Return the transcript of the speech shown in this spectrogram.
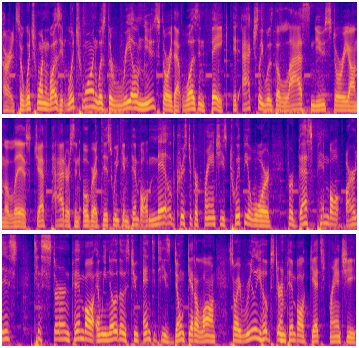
All right, so which one was it? Which one was the real news story that wasn't fake? It actually was the last news story on the list. Jeff Patterson over at This Week in Pinball mailed Christopher Franchi's Twippy Award for Best Pinball Artist to Stern Pinball, and we know those two entities don't get along. So I really hope Stern Pinball gets Franchi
